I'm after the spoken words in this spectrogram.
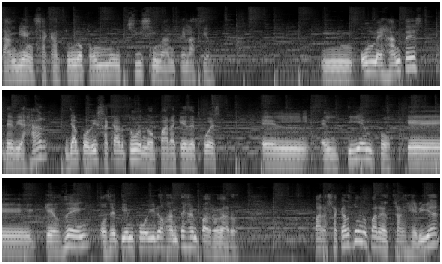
también sacad uno con muchísima antelación. Mm, un mes antes de viajar ya podéis sacar turno para que después el, tiempo que, que, os den os dé tiempo iros antes a empadronaros. Para sacar turno para extranjería,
